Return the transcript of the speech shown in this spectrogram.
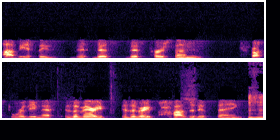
obviously th- this this person's trustworthiness is a very is a very positive thing. Mm-hmm.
